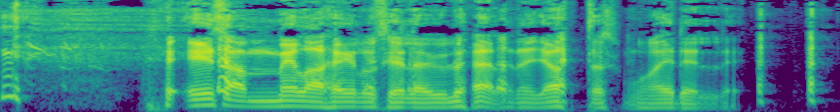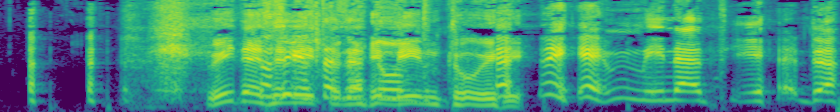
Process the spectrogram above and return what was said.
Esan mela heilu siellä ylhäällä, ne jahtas mua edelleen. Miten no se liittyy näihin tunt... lintuihin? en minä tiedä.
